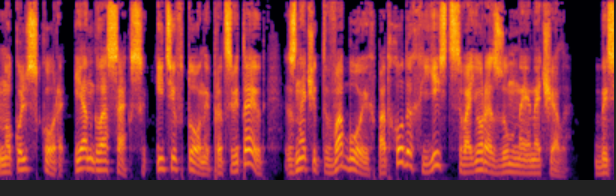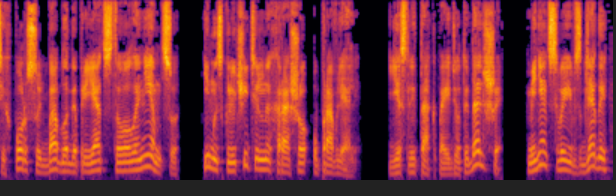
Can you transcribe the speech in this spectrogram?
Но коль скоро и англосаксы, и тевтоны процветают, значит, в обоих подходах есть свое разумное начало. До сих пор судьба благоприятствовала немцу, им исключительно хорошо управляли. Если так пойдет и дальше, менять свои взгляды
